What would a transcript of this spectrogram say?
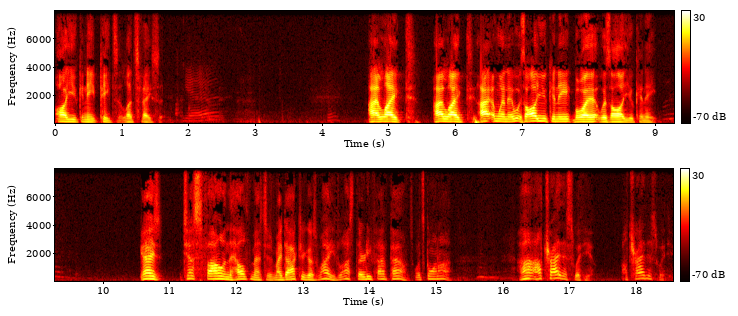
all you can eat pizza, let's face it. I liked, I liked, I, when it was all you can eat, boy, it was all you can eat. Guys, just following the health message. My doctor goes, Wow, you've lost 35 pounds. What's going on? Uh, I'll try this with you. I'll try this with you.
